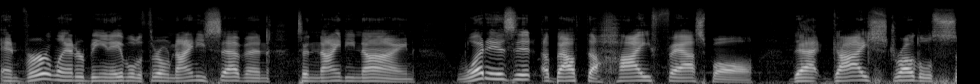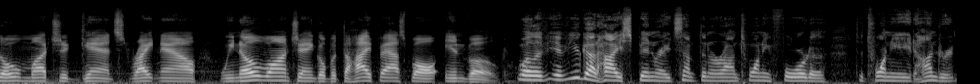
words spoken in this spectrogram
And Verlander being able to throw 97 to 99. What is it about the high fastball that guys struggle so much against right now. We know launch angle, but the high fastball in vogue. Well, if, if you got high spin rate, something around 24 to, to 2800,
